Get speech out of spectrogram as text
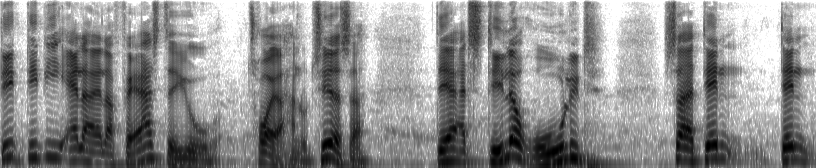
det, det de aller, aller færreste jo, tror jeg, har noteret sig, det er, at stille og roligt, så er den, den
